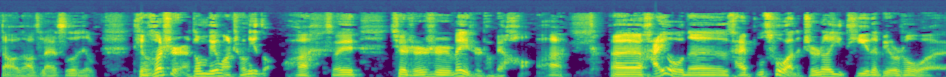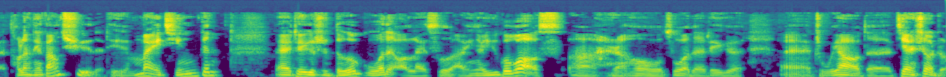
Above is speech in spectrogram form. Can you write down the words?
到劳斯莱斯去了，挺合适，都没往城里走哈，所以确实是位置特别好啊。呃，还有呢还不错的，值得一提的，比如说我头两天刚去的这个麦琴根。哎，这个是德国的奥特莱斯啊，应该 Hugo Boss 啊，然后做的这个呃主要的建设者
